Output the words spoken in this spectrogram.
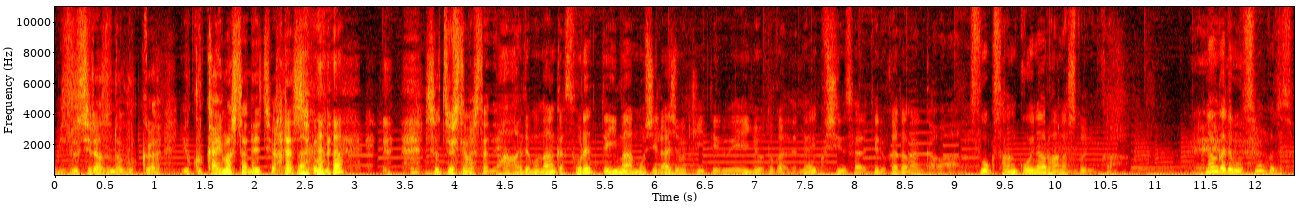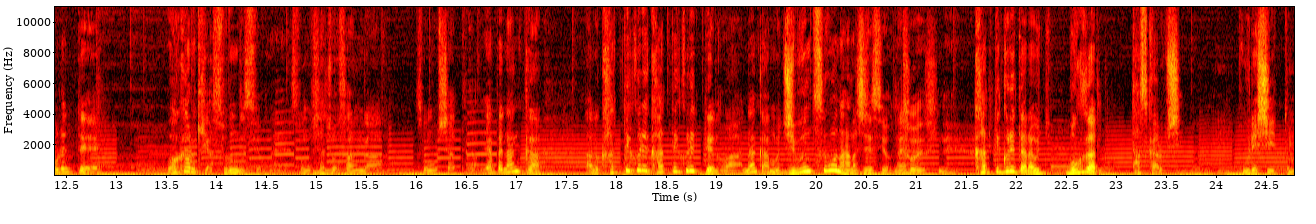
見ず知らずの僕からよく買いましたねっていう話をね しょっちゅうしてましたね。あでもなんかそれって今もしラジオ聞いてる営業とかでね苦心されてる方なんかはすごく参考になる話というか、えー、なんかでもすごくそれって分かる気がするんですよね。その社長さんがそのおっしゃってた。やっぱりなんかあの買ってくれ買ってくれっていうのはなんかもう自分都合の話ですよね。そうですね。買ってくれたら僕が助かるし嬉しいと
